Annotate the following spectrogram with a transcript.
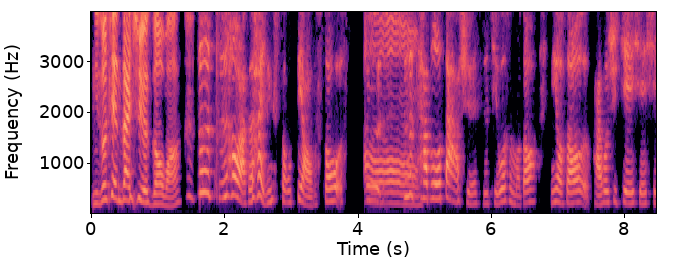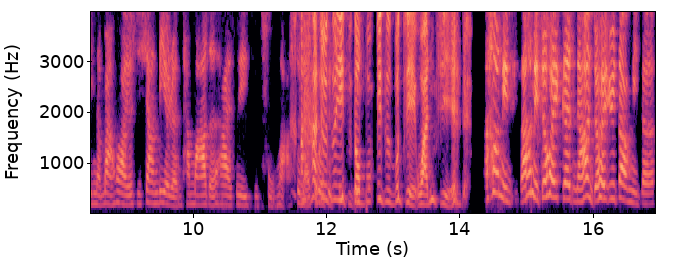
你说现在去的时候吗？就是之后啊，可是他已经收掉，收就是、oh. 就是差不多大学时期，为什么都你有时候还会去借一些新的漫画，尤其像猎人他妈的，他还是。一直出嘛，所以还是会一直、啊、就是一直都不一直不解完结。然后你，然后你就会跟，然后你就会遇到你的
